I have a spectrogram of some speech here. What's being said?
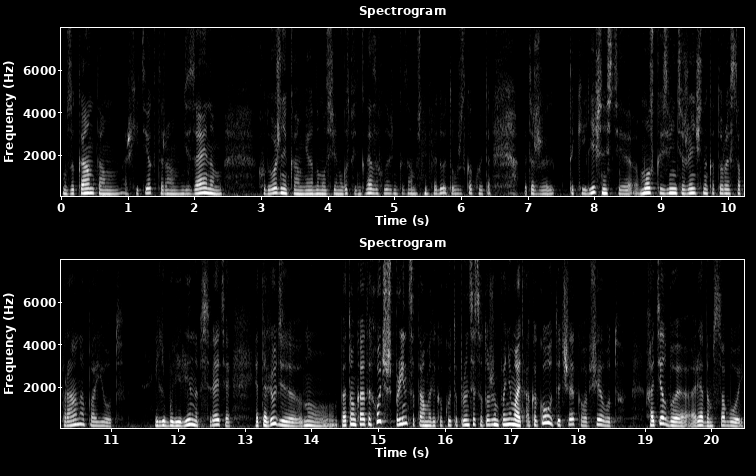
музыкантом, архитектором, дизайном, художником. Я думала все время, господи, никогда за художника замуж не пойду, это ужас какой-то. Это же такие личности. Мозг, извините, женщина, которая сопрано поет, или балерина, представляете, это люди, ну, потом, когда ты хочешь принца там или какую-то принцессу, должен понимать, а какого ты человека вообще вот хотел бы рядом с собой.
